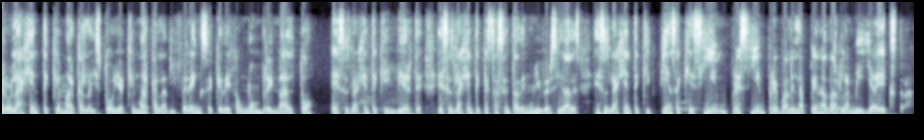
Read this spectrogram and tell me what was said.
Pero la gente que marca la historia, que marca la diferencia, que deja un nombre en alto, esa es la gente que invierte, esa es la gente que está sentada en universidades, esa es la gente que piensa que siempre, siempre vale la pena dar la milla extra.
